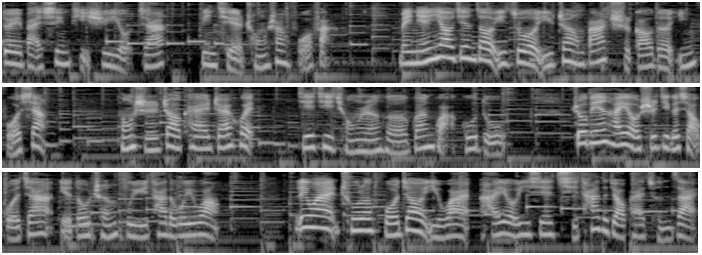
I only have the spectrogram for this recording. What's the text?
对百姓体恤有加，并且崇尚佛法，每年要建造一座一丈八尺高的银佛像，同时召开斋会。接济穷人和鳏寡孤独，周边还有十几个小国家也都臣服于他的威望。另外，除了佛教以外，还有一些其他的教派存在，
